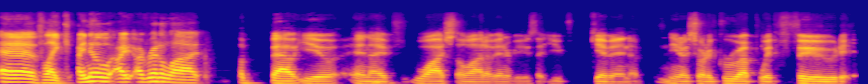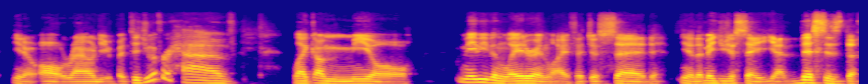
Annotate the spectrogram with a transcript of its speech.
have like I know I, I read a lot about you and I've watched a lot of interviews that you've given. uh, You know, sort of grew up with food, you know, all around you. But did you ever have like a meal? Maybe even later in life that just said, you know, that made you just say, yeah, this is the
